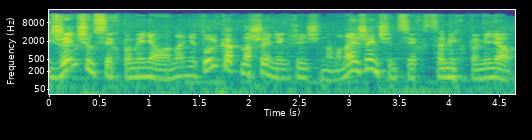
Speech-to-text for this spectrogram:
и женщин всех поменяла, она не только отношение к женщинам, она и женщин всех самих поменяла.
